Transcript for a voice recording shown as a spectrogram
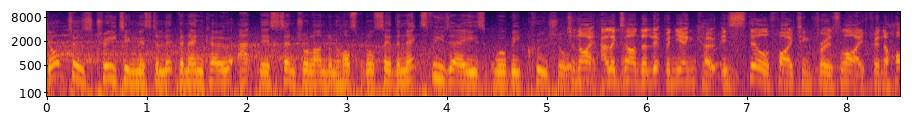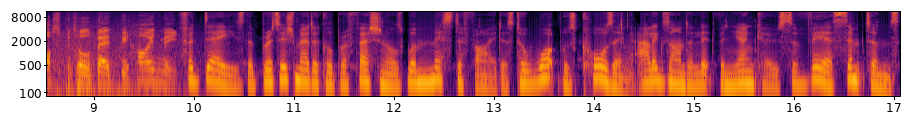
Doctors treating Mr. Litvinenko at this central London hospital say the next few days will be crucial. Tonight, Alexander Litvinenko is still fighting for his life in a hospital bed behind me. For days, the British medical professionals were mystified as to what was causing Alexander Litvinenko's severe symptoms.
